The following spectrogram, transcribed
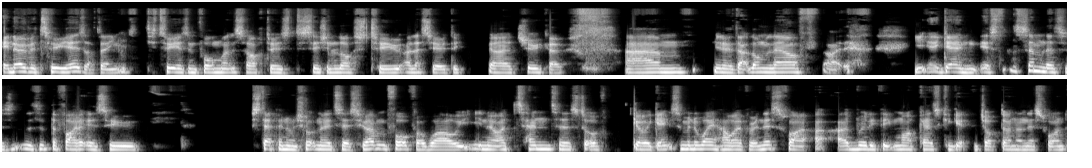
in over two years, I think. Two years and four months after his decision loss to Alessio Di uh. Um, you know, that long layoff, I, again, it's similar to the fighters who step in on short notice, who haven't fought for a while. You know, I tend to sort of go against him in a way. However, in this fight, I, I really think Marquez can get the job done on this one.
